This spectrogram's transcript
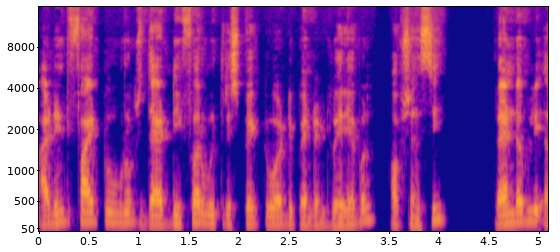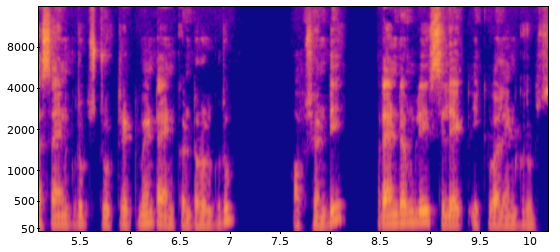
identify two groups that differ with respect to a dependent variable, option C randomly assign groups to treatment and control group, option D randomly select equivalent groups.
